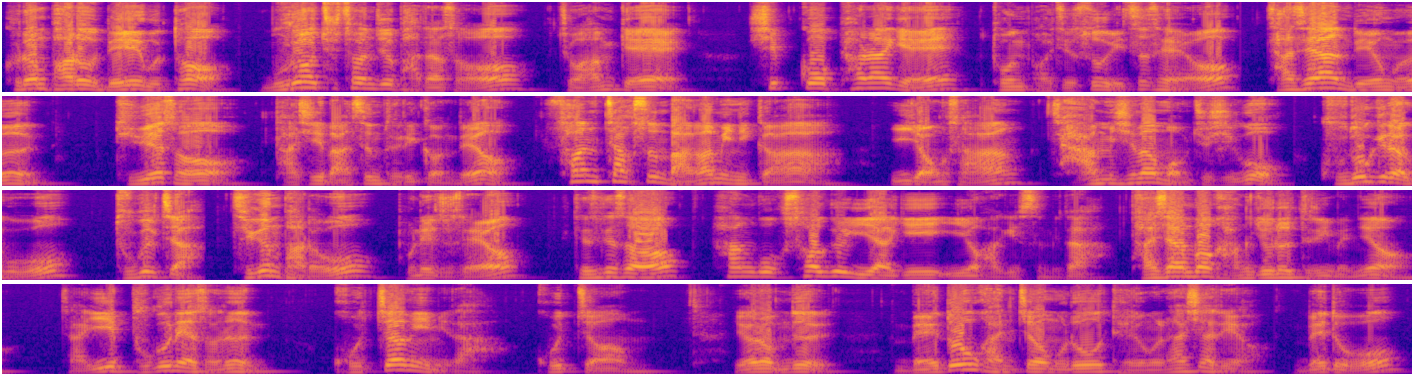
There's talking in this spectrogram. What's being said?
그럼 바로 내일부터 무료 추천주 받아서 저와 함께 쉽고 편하게 돈 버실 수 있으세요. 자세한 내용은 뒤에서 다시 말씀드릴 건데요. 선착순 마감이니까 이 영상 잠시만 멈추시고 구독이라고 두 글자 지금 바로 보내주세요. 계속해서 한국 석유 이야기 이어가겠습니다. 다시 한번 강조를 드리면요. 자, 이 부근에서는 고점입니다. 고점. 여러분들 매도 관점으로 대응을 하셔야 돼요. 매도.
